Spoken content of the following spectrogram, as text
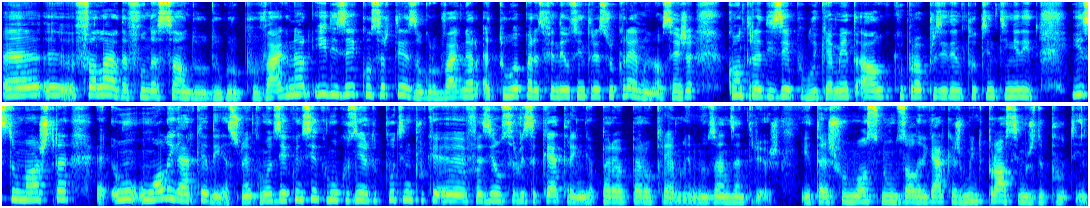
a falar da fundação do, do grupo Wagner e dizer que com certeza o grupo Wagner atua para defender os interesses do Kremlin, ou seja, contradizer publicamente algo que o próprio presidente Putin tinha dito. Isso demonstra eh, um, um oligarca desses, não é? como eu dizia, conhecido como o cozinheiro de Putin porque uh, fazia um serviço de catering para, para o Kremlin nos anos anteriores e transformou-se num dos oligarcas muito próximos de Putin.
